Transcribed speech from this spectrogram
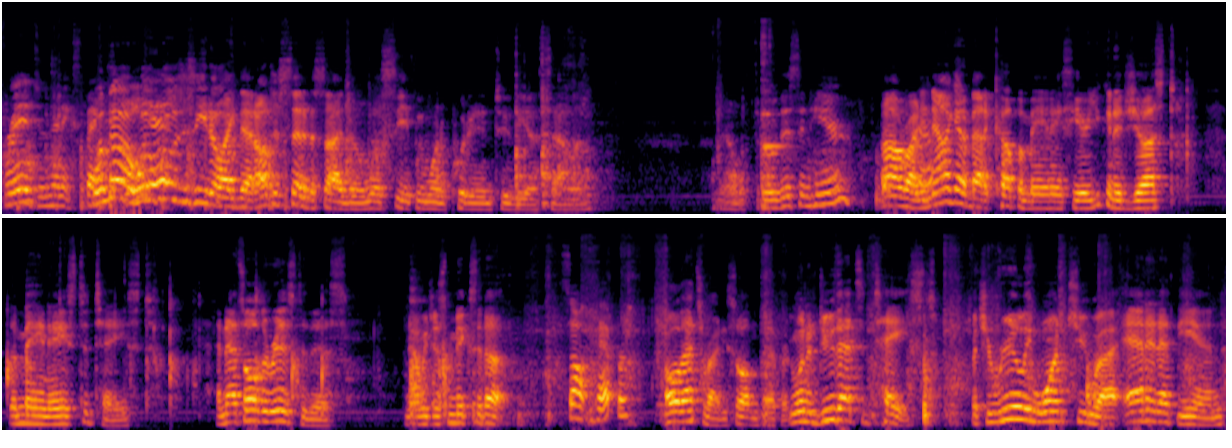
fridge and then expect Well, to no, we'll, it. we'll just eat it like that. I'll just set it aside though, and we'll see if we want to put it into the uh, salad. Now we'll throw this in here. Alrighty, Okay. now I got about a cup of mayonnaise here. You can adjust the mayonnaise to taste, and that's all there is to this. Now we just mix it up. Salt and pepper. Oh, that's right, salt and pepper. You want to do that to taste, but you really want to uh, add it at the end.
